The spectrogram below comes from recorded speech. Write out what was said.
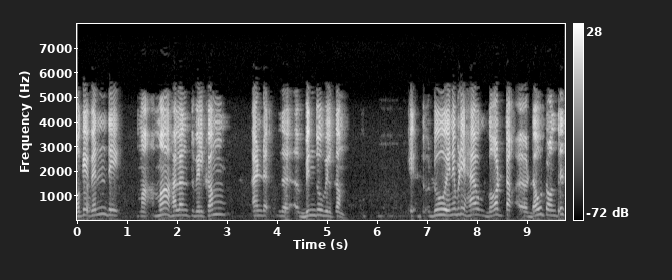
Okay when the ma, ma halant will come and the uh, bindu will come. Do anybody have got uh, doubt on this?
